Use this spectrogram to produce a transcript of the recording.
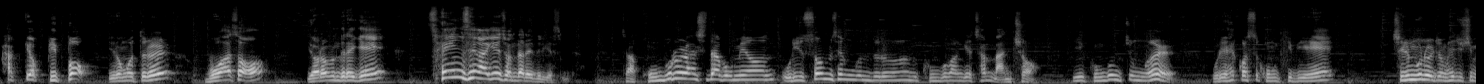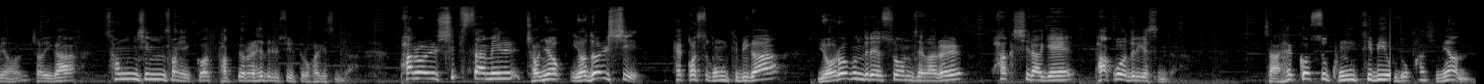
합격 비법 이런 것들을 모아서 여러분들에게 생생하게 전달해 드리겠습니다. 자, 공부를 하시다 보면 우리 수험생분들은 궁금한 게 참 많죠. 이 궁금증을 우리 해커스 공TV에 질문을 좀 해주시면 저희가 성심성의껏 답변을 해드릴 수 있도록 하겠습니다. 8월 13일 저녁 8시 해커스 공TV가 여러분들의 수험 생활을 확실하게 바꾸어 드리겠습니다. 자, 해커스 공TV 구독하시면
